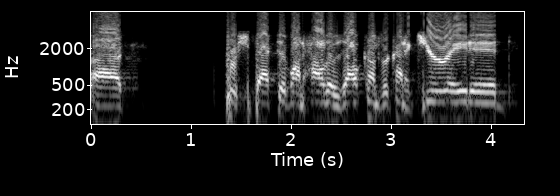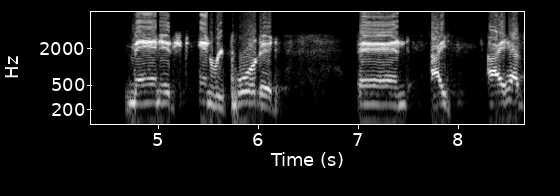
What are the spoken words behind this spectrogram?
uh, perspective on how those outcomes are kind of curated, managed, and reported. And I I have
